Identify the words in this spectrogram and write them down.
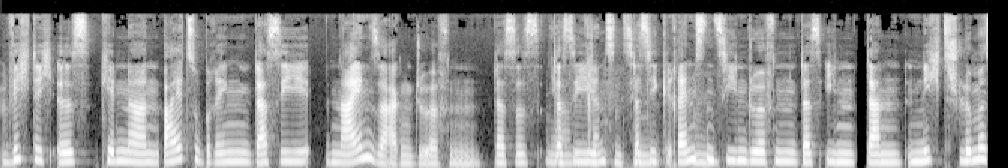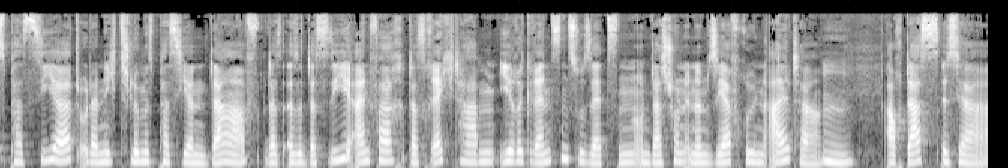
wichtig ist, Kindern beizubringen, dass sie Nein sagen dürfen, dass es, ja, dass sie, Grenzen ziehen. dass sie Grenzen mhm. ziehen dürfen, dass ihnen dann nichts Schlimmes passiert oder nichts Schlimmes passieren darf, dass, also, dass sie einfach das Recht haben, ihre Grenzen zu setzen und das schon in einem sehr frühen Alter. Mhm. Auch das ist ja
